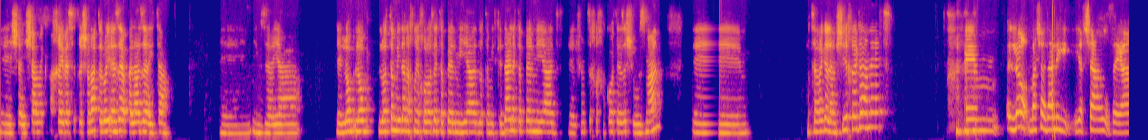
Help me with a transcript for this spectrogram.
אה, שהאישה אחרי וסת ראשונה, תלוי איזה הפלה זה הייתה. אה, אם זה היה... אה, לא, לא, לא תמיד אנחנו יכולות לטפל מיד, לא תמיד כדאי לטפל מיד, לפעמים צריך לחכות איזשהו זמן. רוצה רגע להמשיך רגע, אנט? אמ, לא, מה שעלה לי ישר זה היה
